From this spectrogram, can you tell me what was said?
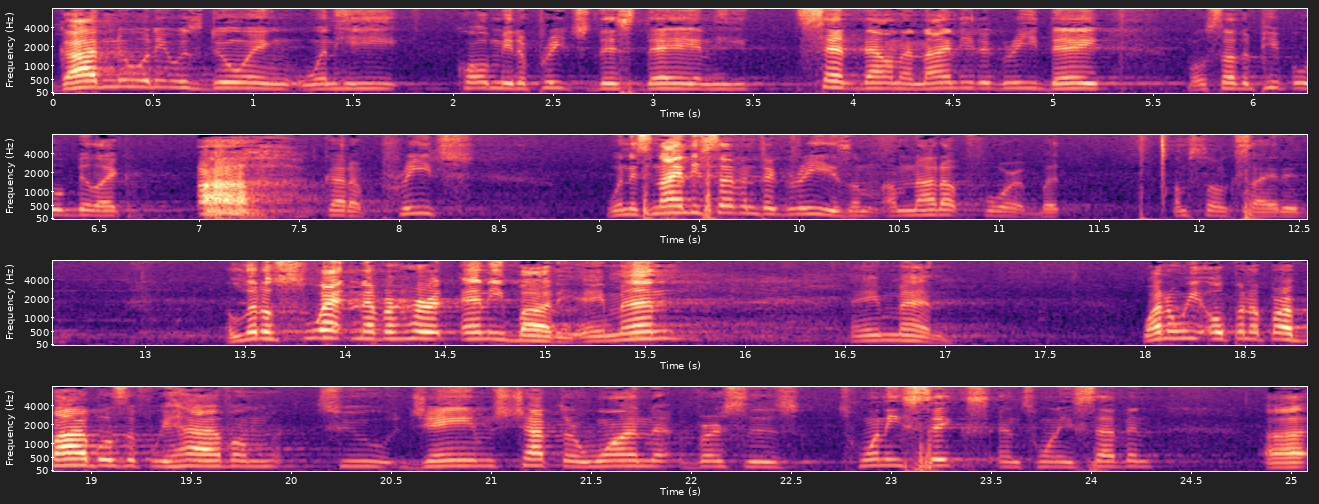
God knew what he was doing when he called me to preach this day and he sent down a 90 degree day. Most other people would be like, ah, gotta preach. When it's 97 degrees, I'm, I'm not up for it, but I'm so excited. A little sweat never hurt anybody. Amen? Amen. Why don't we open up our Bibles, if we have them, to James chapter 1, verses 26 and 27. Uh,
